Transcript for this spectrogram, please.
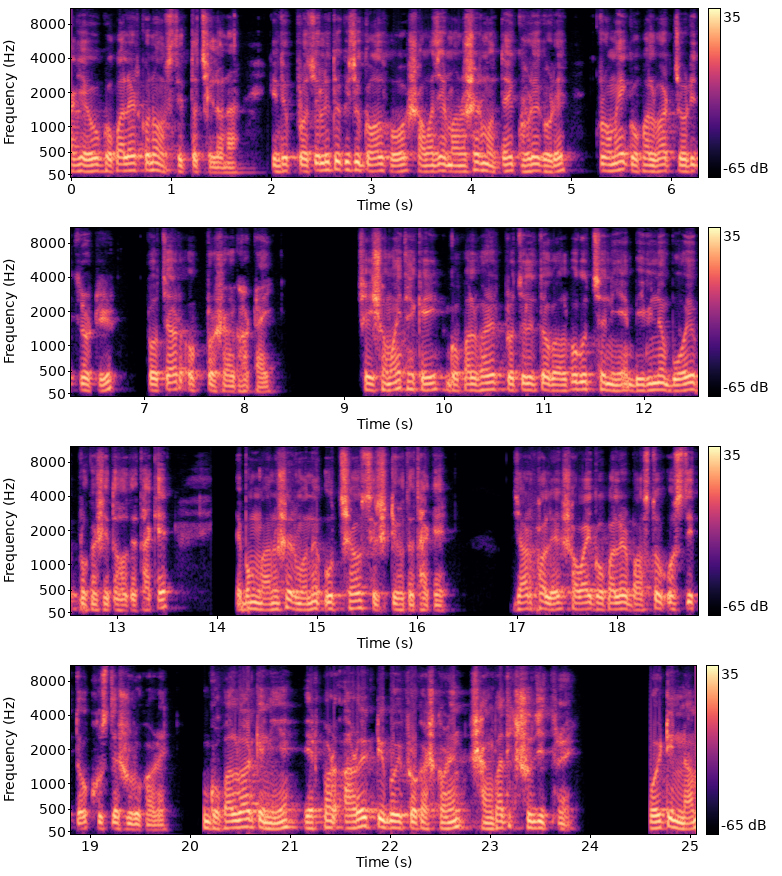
আগেও গোপালের কোনো অস্তিত্ব ছিল না, কিন্তু প্রচলিত কিছু গল্প সমাজের মানুষের মধ্যে ঘুরে ঘুরে ক্রমেই গোপাল ভাঁড় চরিত্রটির প্রচার ও প্রসার ঘটায়। সেই সময় থেকেই গোপাল ভাঁড়ের প্রচলিত গল্পগুচ্ছ নিয়ে বিভিন্ন বই প্রকাশিত হতে থাকে এবং মানুষের মনে উৎসাহ সৃষ্টি হতে থাকে, যার ফলে সবাই গোপালের বাস্তব অস্তিত্ব খুঁজতে শুরু করে। গোপাল ভাঁড়কে নিয়ে এরপর আরও একটি বই প্রকাশ করেন সাংবাদিক সুজিত রায়। বইটির নাম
